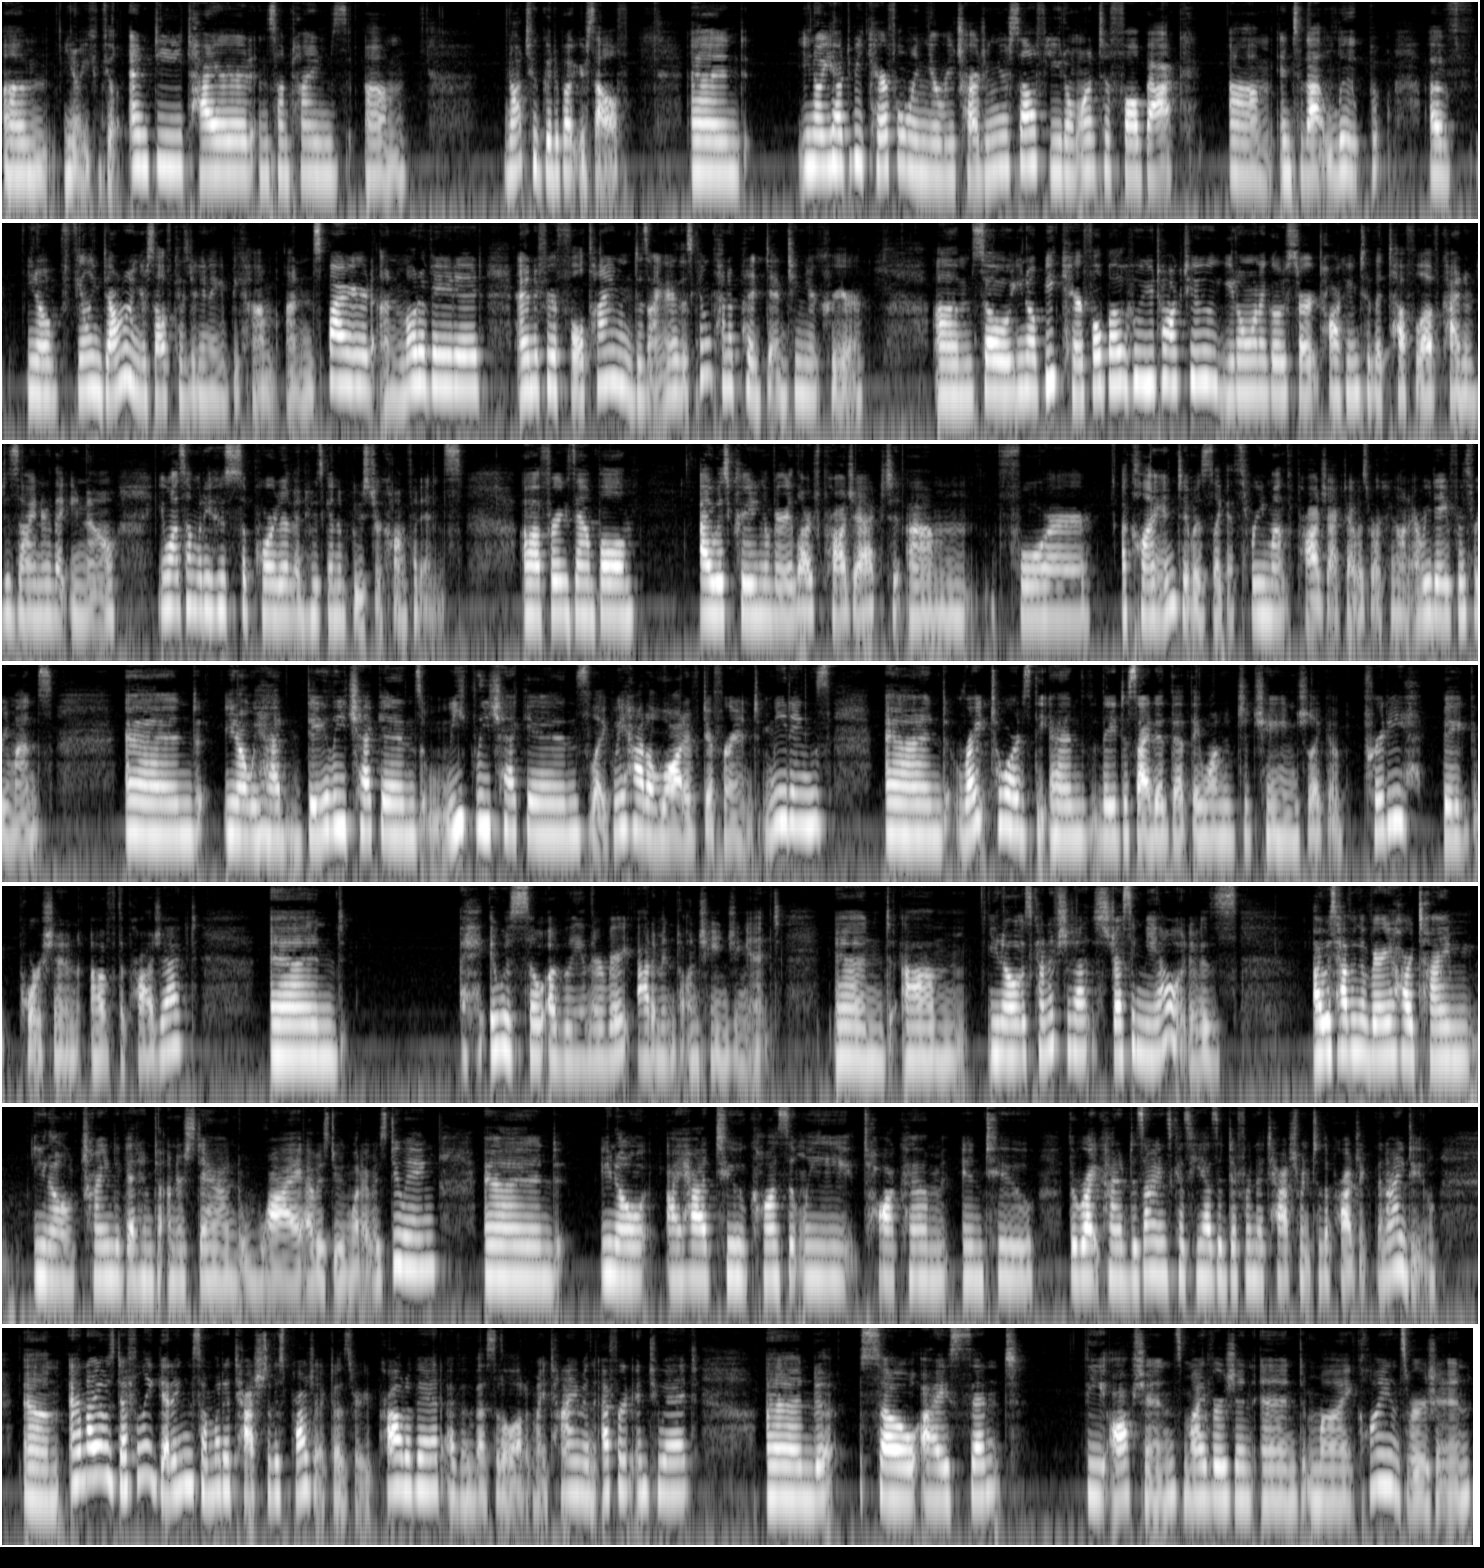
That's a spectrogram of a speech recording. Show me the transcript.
Um, you know, you can feel empty, tired, and sometimes um, not too good about yourself. And you know, you have to be careful when you're recharging yourself. You don't want to fall back um, into that loop of you know, feeling down on yourself because you're going to become uninspired, unmotivated, and if you're a full time designer, this can kind of put a dent in your career. Um, so, you know, be careful about who you talk to. You don't want to go start talking to the tough love kind of designer that you know. You want somebody who's supportive and who's going to boost your confidence. Uh, for example, I was creating a very large project um, for a client. It was like a three month project I was working on every day for three months. And, you know, we had daily check ins, weekly check ins, like we had a lot of different meetings. And right towards the end, they decided that they wanted to change like a pretty big portion of the project. And it was so ugly, and they're very adamant on changing it. And, um, you know, it was kind of st- stressing me out. It was, I was having a very hard time, you know, trying to get him to understand why I was doing what I was doing. And you know, I had to constantly talk him into the right kind of designs because he has a different attachment to the project than I do. Um, and I was definitely getting somewhat attached to this project. I was very proud of it. I've invested a lot of my time and effort into it. And so I sent the options, my version and my client's version,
